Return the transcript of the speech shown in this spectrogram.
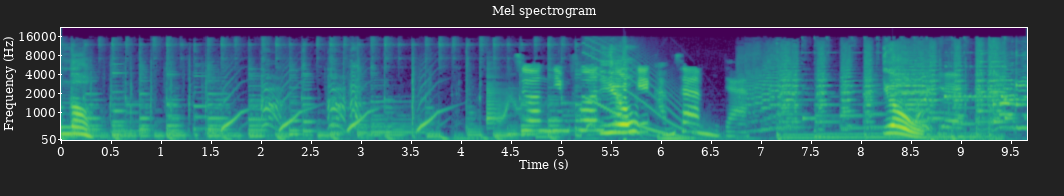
Oh no! 수왕님 후원 이요. 1000개 감사합니다. 요! Oh yeah! Mario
